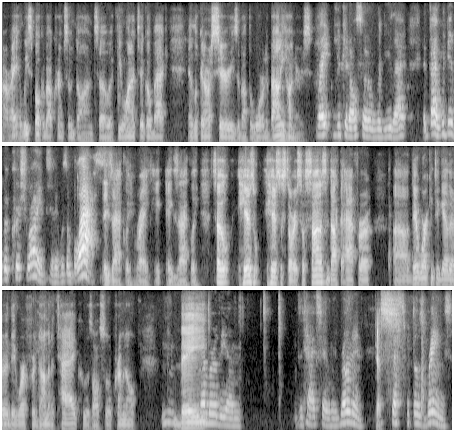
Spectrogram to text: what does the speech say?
All right, and we spoke about Crimson Dawn. So if you wanted to go back and look at our series about the War of the Bounty Hunters, right. You could also review that. In fact, we did with Chris Ryan's, and it was a blast. exactly right, exactly. So here's here's the story. So Sonus and Dr. Aphra, uh, they're working together. They work for Domina Tagge, who is also a criminal. Mhm. They Remember the um the tax family, Ronen, yes, obsessed with those rings,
